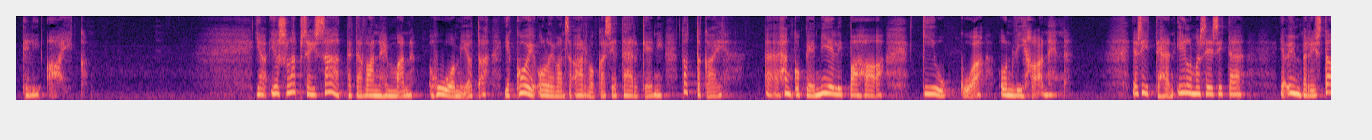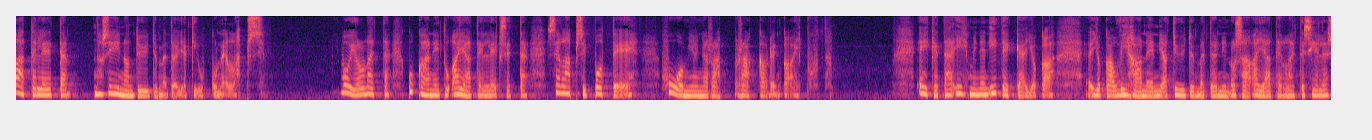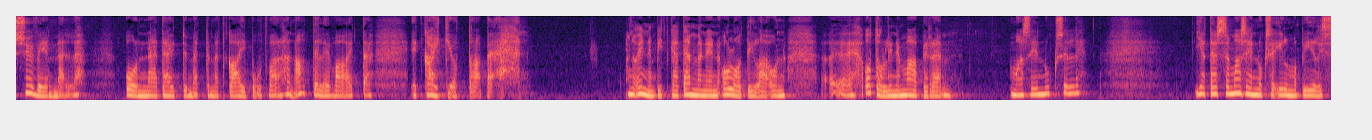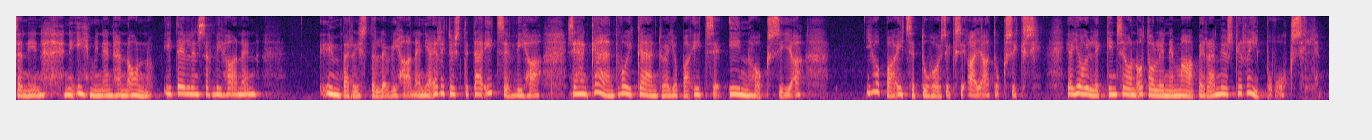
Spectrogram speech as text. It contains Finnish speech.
eli aika. Ja jos lapsi ei saa tätä vanhemman huomiota ja koe olevansa arvokas ja tärkeä, niin totta kai hän kokee mielipahaa, kiukkua, on vihainen. Ja sitten hän ilmaisee sitä ja ympäristö ajattelee, että no siinä on tyytymätön ja kiukkunen lapsi. Voi olla, että kukaan ei tule ajatelleeksi, että se lapsi potee huomion ja rakkauden kaipuuta. Eikä tämä ihminen itsekään, joka, joka on vihainen ja tyytymätön, niin osaa ajatella, että siellä syvemmällä on nämä täyttymättömät kaipuut, vaan hän ajattelee vaan, että, että kaikki ottaa päähän. No ennen pitkää tämmöinen olotila on äh, otollinen maaperä masennukselle. Ja tässä masennuksen ilmapiirissä niin, niin ihminen hän on itsellensä vihainen, ympäristölle vihainen ja erityisesti tämä itseviha, sehän käänt, voi kääntyä jopa itse inhoksi ja jopa itse tuhoisiksi ajatuksiksi. Ja joillekin se on otollinen maaperä myöskin riippuvuuksille.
